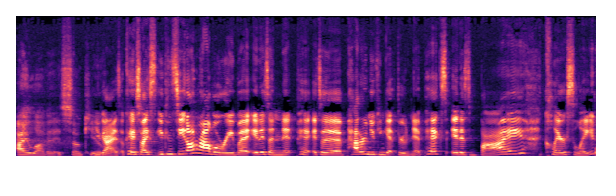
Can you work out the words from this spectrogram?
I love it. It's so cute. You guys, okay, so I, you can see it on Ravelry, but it is a knit pick. It's a pattern you can get through Knit Picks. It is by Claire Slade,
